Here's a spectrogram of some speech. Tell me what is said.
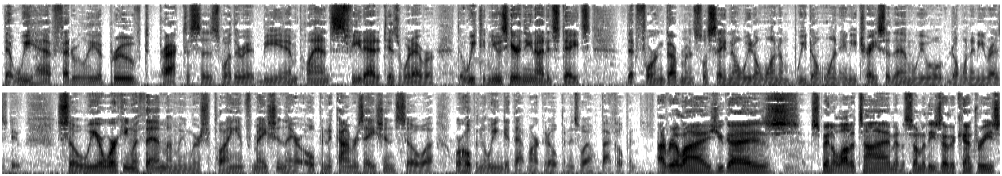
that we have federally approved practices, whether it be implants, feed additives, whatever, that we can use here in the United States that foreign governments will say, no, we don't want them. We don't want any trace of them. We will, don't want any residue. So we are working with them. I mean, we're supplying information. They are open to conversation. So uh, we're hoping that we can get that market open as well, back open. I realize you guys spend a lot of time in some of these other countries.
